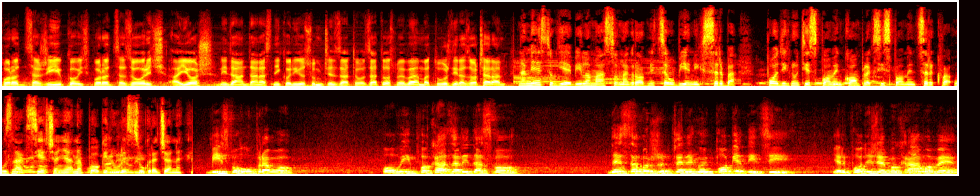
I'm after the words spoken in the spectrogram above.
porodica Živković, porodica Zorić, a još ni dan danas niko nije osumničen za to. Zato smo veoma tužni, razočaran. Na mjestu gdje je bila masovna grobnica ubijenih Srba, podignut je spomen kompleks i spomen crkva u znak sjećanja na poginule sugrađane. Mi smo upravo ovim pokazali da smo ne samo žrtve, nego i pobjednici, jer podižemo hramove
